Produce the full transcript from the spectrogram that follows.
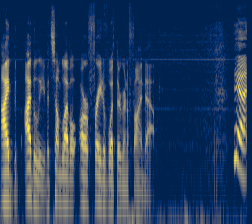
I, I believe, at some level, are afraid of what they're going to find out. Yeah,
